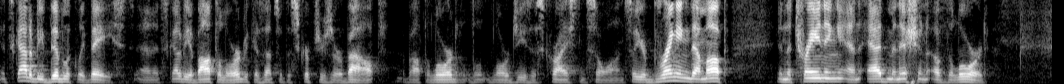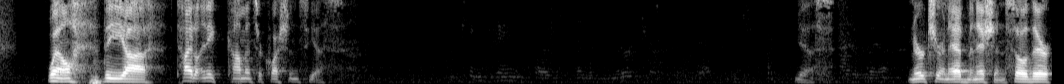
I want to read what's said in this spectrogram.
it's got to be biblically based and it's got to be about the Lord because that's what the scriptures are about, about the Lord, Lord Jesus Christ, and so on. So you're bringing them up in the training and admonition of the Lord. Well, the uh, title, any comments or questions? Yes. Yes. Nurture and admonition. So there,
